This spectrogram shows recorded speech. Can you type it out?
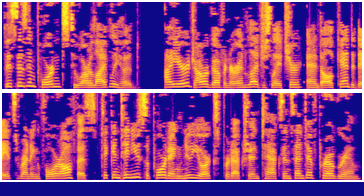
This is important to our livelihood. I urge our governor and legislature, and all candidates running for office, to continue supporting New York's production tax incentive program.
